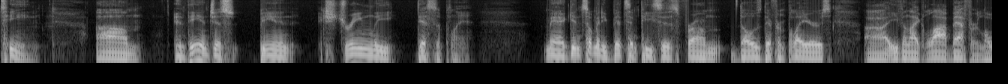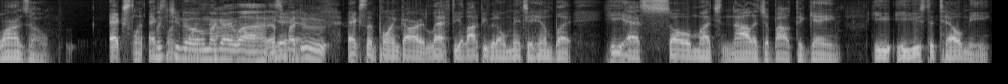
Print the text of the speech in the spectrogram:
team. Um, and then just being extremely disciplined. Man, getting so many bits and pieces from those different players, uh, even like La Beffer, Lawanzo. Excellent, excellent. Look at you know my guy. La. That's my dude. Excellent point guard, lefty. A lot of people don't mention him, but he has so much knowledge about the game. He he used to tell me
